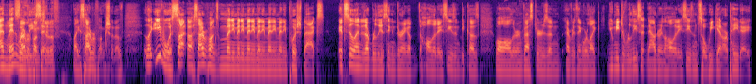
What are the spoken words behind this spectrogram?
and Like then Cyberpunk release it should've. like Cyberpunk should have. Like even with Cy- uh, Cyberpunk's many, many, many, many, many, many pushbacks, it still ended up releasing during a holiday season because well, all their investors and everything were like, "You need to release it now during the holiday season so we get our payday,"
